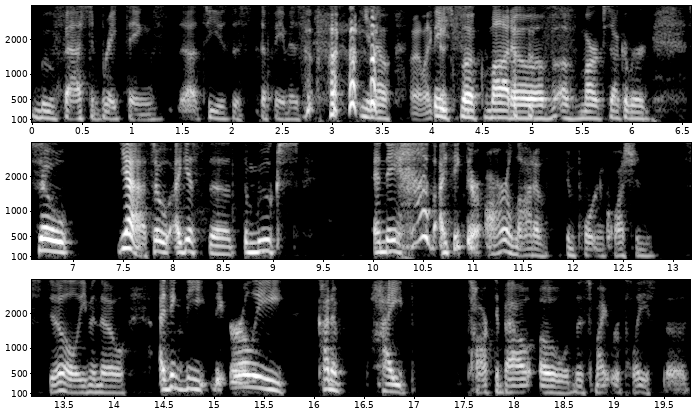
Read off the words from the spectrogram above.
move fast and break things uh, to use this, the famous, you know, like Facebook motto of, of Mark Zuckerberg. So yeah, so I guess the, the MOOCs, and they have, I think there are a lot of important questions still, even though I think the, the early kind of hype talked about, oh, this might replace the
